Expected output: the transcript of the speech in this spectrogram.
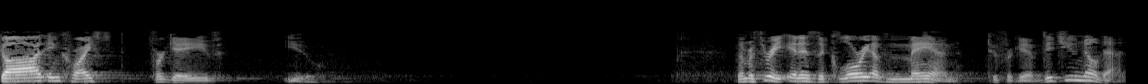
God in Christ forgave you. Number three, it is the glory of man to forgive. Did you know that?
